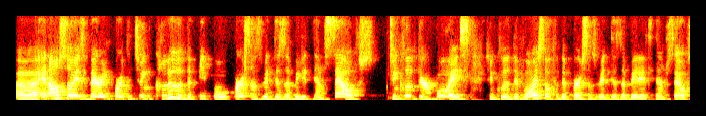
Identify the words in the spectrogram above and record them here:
Uh, and also it's very important to include the people, persons with disability themselves, to include their voice, to include the voice of the persons with disabilities themselves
